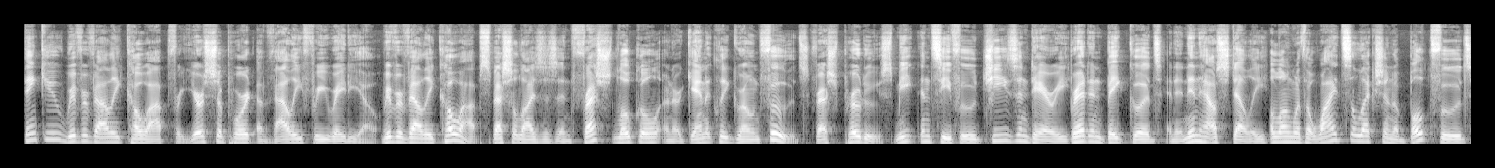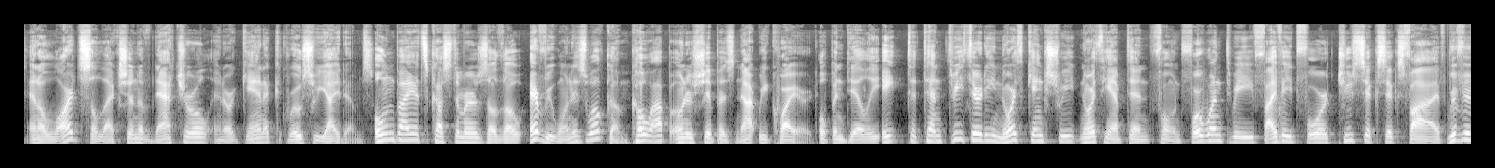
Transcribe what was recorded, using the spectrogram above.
Thank you, River Valley Co op, for your support of Valley Free Radio. River Valley Co op specializes in fresh, local, and organically grown foods, fresh produce, meat and seafood, cheese and dairy, bread and baked goods, and an in house deli, along with a wide selection of bulk foods and a large selection of natural and organic grocery items. Owned by its customers, although everyone is welcome. Co op ownership is not required. Open daily 8 to 10, 330 North King Street, Northampton. Phone 413 584 2665. River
